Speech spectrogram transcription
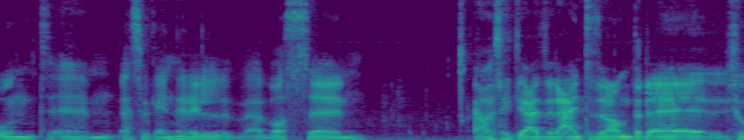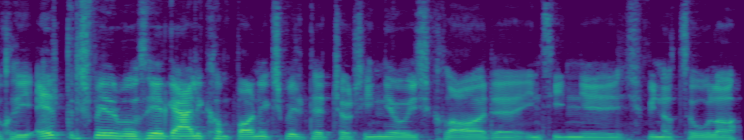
Und ähm, also generell, was... Ähm, ja, es hat ja auch der eine oder andere äh, schon ein bisschen älterer Spieler, der sehr geile Kampagne gespielt hat. Jorginho ist klar, äh, Insigne, Spinazzola.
